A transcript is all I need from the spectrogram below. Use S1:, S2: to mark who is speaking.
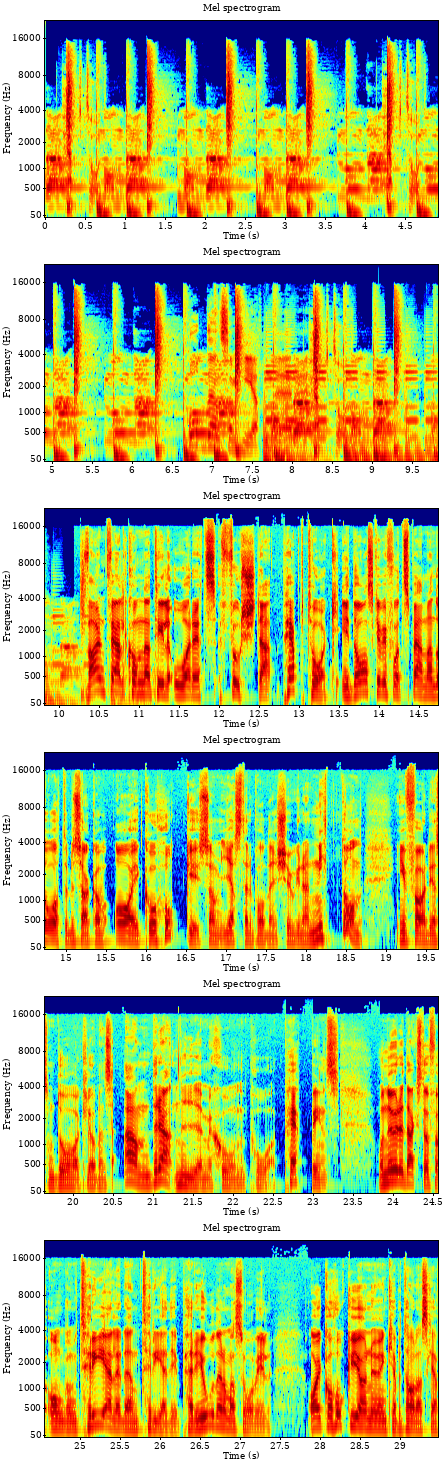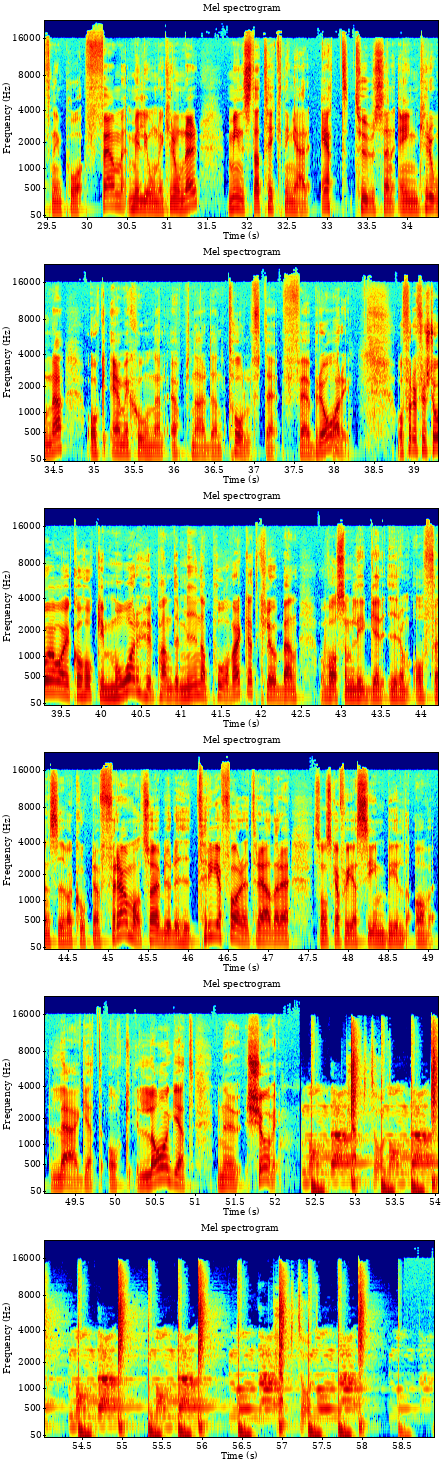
S1: måndag, Peptalk. måndag, måndag, måndag, måndag, Peptalk. måndag, måndag. Podden som heter Peptalk. Måndag, måndag. Varmt välkomna till årets första Peptalk. Idag ska vi få ett spännande återbesök av AIK Hockey som gästade podden 2019 inför det som då var klubbens andra nyemission på Peppins. Och nu är det dags då för omgång tre, eller den tredje perioden om man så vill. AIK Hockey gör nu en kapitalanskaffning på 5 miljoner kronor. Minsta täckning är 1001 krona och emissionen öppnar den 12 februari. Och för att förstå hur AIK Hockey mår, hur pandemin har påverkat klubben och vad som ligger i de offensiva korten framåt så har jag bjudit hit tre företrädare som ska få ge sin bild av läget och laget. Nu kör vi! Måndag, måndag, måndag, måndag, måndag, måndag.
